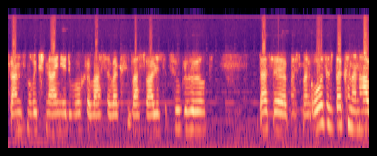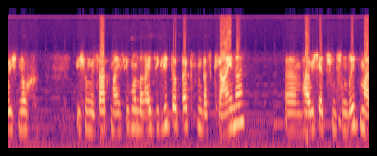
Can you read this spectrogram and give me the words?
Pflanzen rückschneiden, jede Woche Wasser wechseln, was so alles dazugehört. Das äh, ist mein großes Becken, dann habe ich noch, wie schon gesagt, mein 37 Liter Becken, das kleine, ähm, habe ich jetzt schon zum dritten Mal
